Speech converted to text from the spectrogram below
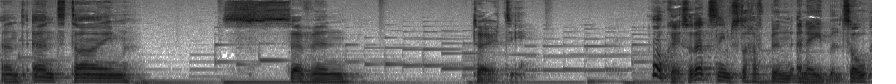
and end time 7:30. Okay, so that seems to have been enabled. So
